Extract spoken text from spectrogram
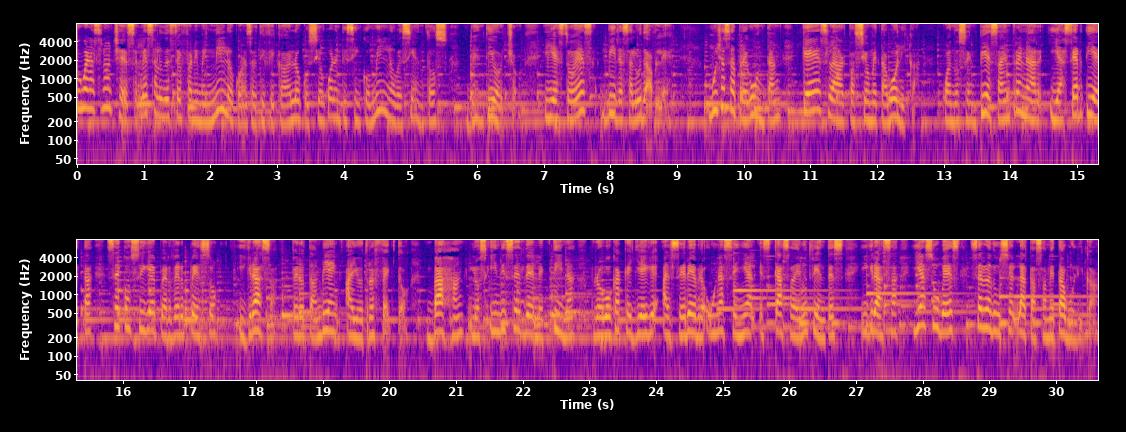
buenas noches, les saluda Stephanie Menilo con el certificado de locución 45928 y esto es Vida Saludable. Muchos se preguntan qué es la adaptación metabólica. Cuando se empieza a entrenar y hacer dieta, se consigue perder peso y grasa, pero también hay otro efecto. Bajan los índices de lectina, provoca que llegue al cerebro una señal escasa de nutrientes y grasa y a su vez se reduce la tasa metabólica.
